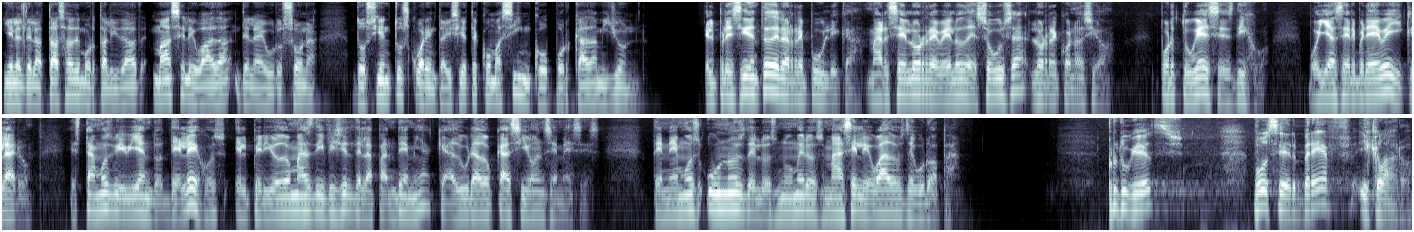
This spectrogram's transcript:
y en el de la tasa de mortalidad más elevada de la eurozona, 247,5 por cada millón. El presidente de la República, Marcelo Rebelo de Sousa, lo reconoció. Portugueses, dijo, voy a ser breve y claro, estamos viviendo de lejos el periodo más difícil de la pandemia que ha durado casi 11 meses. Tenemos unos de los números más elevados de Europa. Portugueses, Vou ser breve e claro.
